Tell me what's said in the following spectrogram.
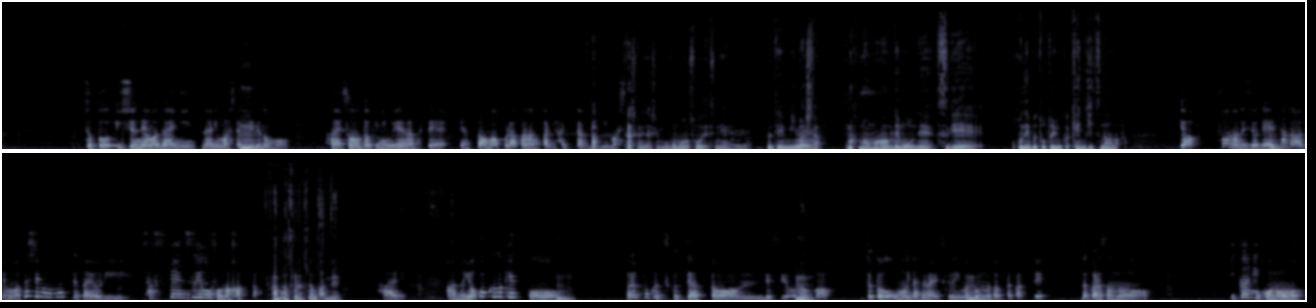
ちょっと一瞬ね、話題になりましたけれども、はい。その時に見れなくて、やっとアマプラかなんかに入ったんであ見ました。確かに確かに僕もそうですね。うん。それで見ました。まあまあまあ、でもね、すげえ骨太というか堅実な。いや、そうなんですよ。で、うんただ、でも私が思ってたより、サスペンス要素なかった。あ、まあそりゃそうですね。はい。あの、予告が結構う、ん。それっぽく作ってあったんですよ。うんなんか、ちょっと思い出せないですけど、今うんどんなだったかって。だからその、いかにこの、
